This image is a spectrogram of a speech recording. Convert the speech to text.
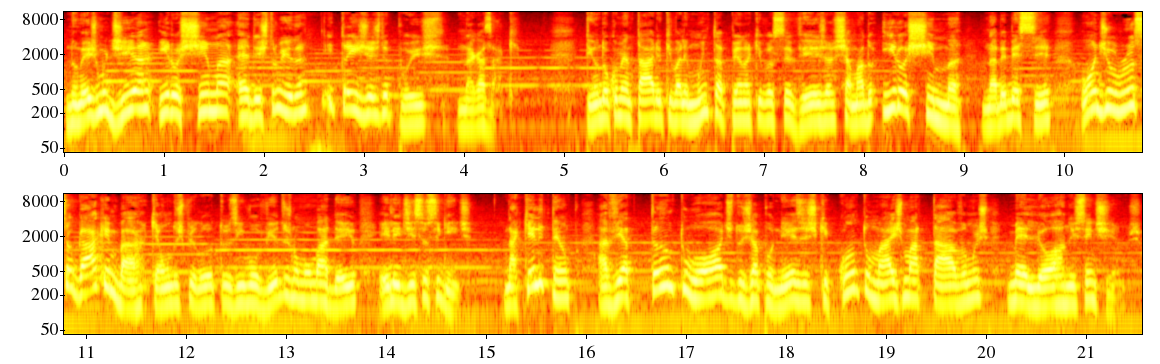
No mesmo dia, Hiroshima é destruída e três dias depois, Nagasaki. Tem um documentário que vale muito a pena que você veja, chamado Hiroshima, na BBC, onde o Russell Gackenbach, que é um dos pilotos envolvidos no bombardeio, ele disse o seguinte: Naquele tempo, havia tanto ódio dos japoneses que quanto mais matávamos, melhor nos sentíamos,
